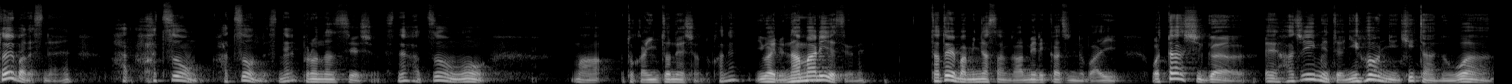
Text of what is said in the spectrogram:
例えばですね発音発音ですね。プロナンシエーションですね。発音をまあとかイントネーションとかね。いわゆる鉛ですよね。例えば皆さんがアメリカ人の場合私がえ初めて日本に来たのは、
